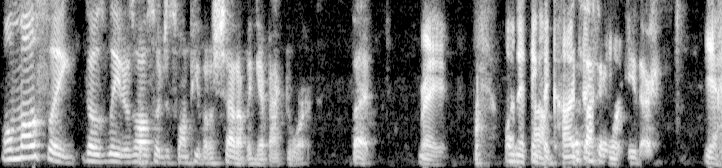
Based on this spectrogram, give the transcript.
Well, mostly those leaders also just want people to shut up and get back to work. But right. Well, and I think um, the context that's not going to work either. Yeah,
